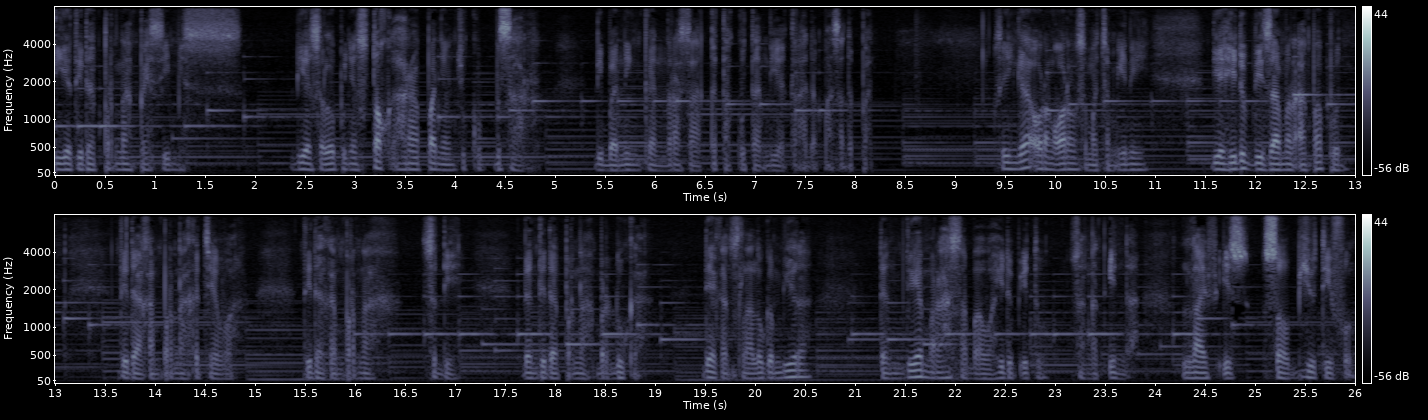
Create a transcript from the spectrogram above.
Dia tidak pernah pesimis. Dia selalu punya stok harapan yang cukup besar dibandingkan rasa ketakutan dia terhadap masa depan. Sehingga orang-orang semacam ini dia hidup di zaman apa pun tidak akan pernah kecewa, tidak akan pernah sedih dan tidak pernah berduka. Dia akan selalu gembira dan dia merasa bahwa hidup itu sangat indah. Life is so beautiful.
